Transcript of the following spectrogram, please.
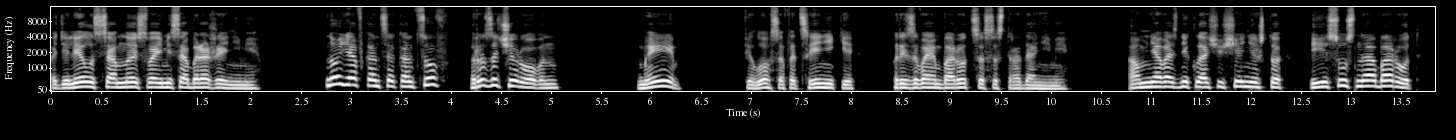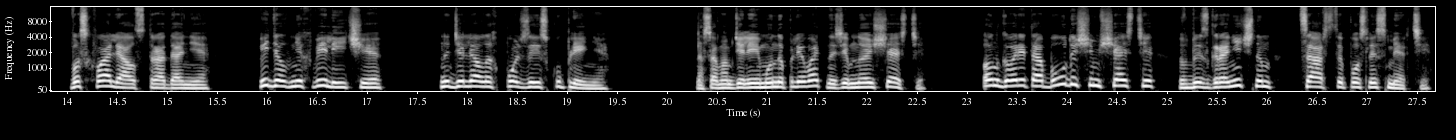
Поделилась со мной своими соображениями. Но я, в конце концов, разочарован. Мы, философы-циники, призываем бороться со страданиями. А у меня возникло ощущение, что Иисус, наоборот, восхвалял страдания, видел в них величие, наделял их пользой искупления. На самом деле ему наплевать на земное счастье. Он говорит о будущем счастье в безграничном царстве после смерти.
